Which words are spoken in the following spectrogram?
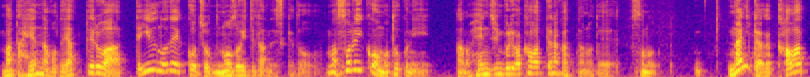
また変なことやってるわっていうのでこうちょっと覗いてたんですけど、まあ、それ以降も特にあの変人ぶりは変わってなかったのでその何かが変わっ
